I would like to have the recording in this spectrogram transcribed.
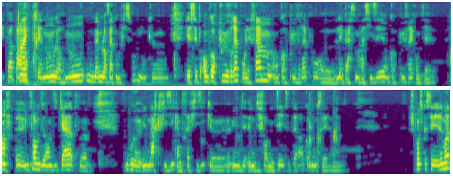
et pas par leur prénom, leur nom ou même leurs accomplissements. Donc, et c'est encore plus vrai pour les femmes, encore plus vrai pour les personnes racisées, encore plus vrai quand il y a une forme de handicap ou une marque physique, un trait physique, une, une difformité, etc. Quoi. Donc c'est je pense que c'est moi,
